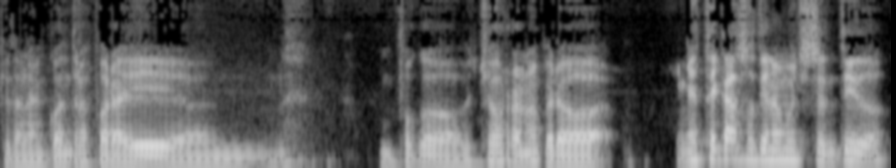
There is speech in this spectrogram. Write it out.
que te la encuentras por ahí un poco chorra, ¿no? Pero en este caso tiene mucho sentido,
